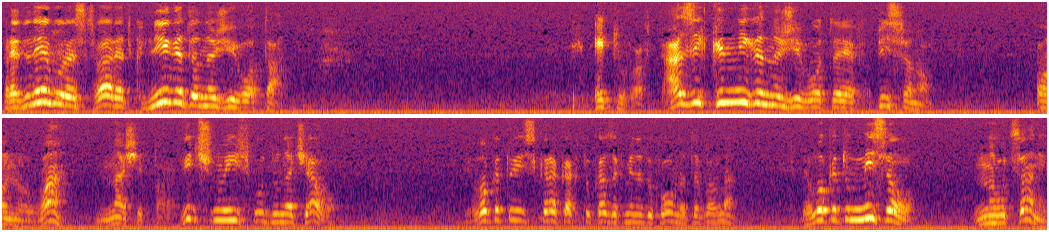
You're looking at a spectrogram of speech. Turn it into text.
пред Него разтварят книгата на живота. Ето в тази книга на живота е вписано онова наше първично изходно начало – било като искра, както казахме на духовната вълна, било като мисъл на отца ни,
